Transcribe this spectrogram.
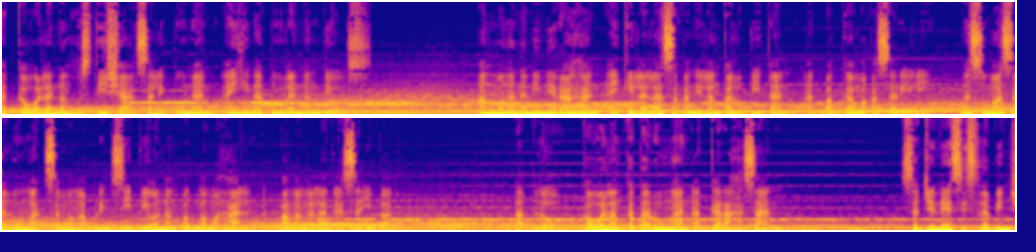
at kawalan ng hustisya sa lipunan ay hinatulan ng Diyos. Ang mga naninirahan ay kilala sa kanilang kalupitan at pagkamakasarili, na sumasalungat sa mga prinsipyo ng pagmamahal at pangangalaga sa iba. Tatlo, kawalang katarungan at karahasan. Sa Genesis 11,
